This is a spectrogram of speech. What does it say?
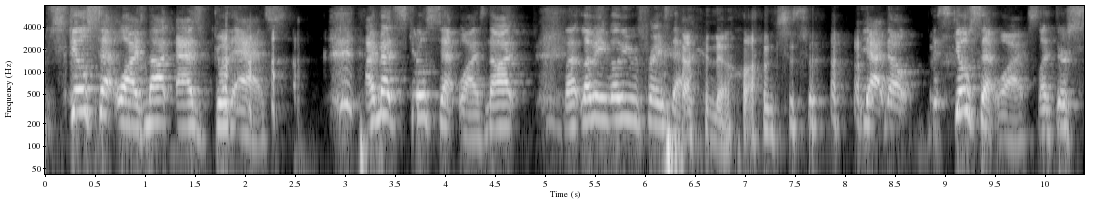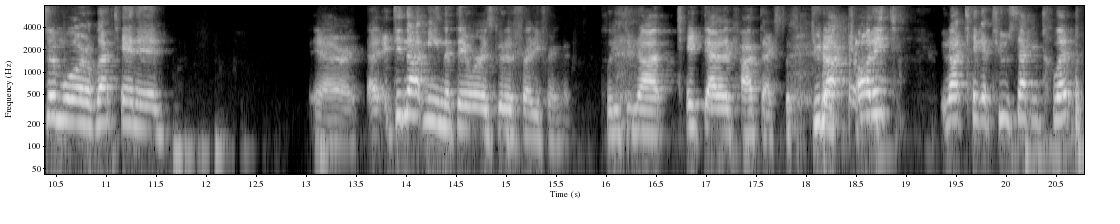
skill set wise, not as good as. I meant skill set wise, not. Let, let me let me rephrase that. no, I'm just. Yeah, no, The skill set wise, like they're similar, left-handed. Yeah, all right. I- It did not mean that they were as good as Freddie Freeman. Please do not take that out of context. Do not cut it. Do not take a two-second clip.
